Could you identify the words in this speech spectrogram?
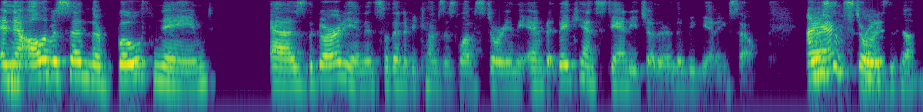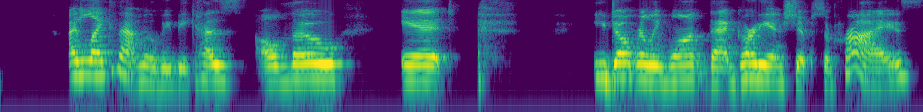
and now all of a sudden they're both named as the guardian, and so then it becomes this love story in the end. But they can't stand each other in the beginning, so there's some stories about I like that movie because although it you don't really want that guardianship surprise,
